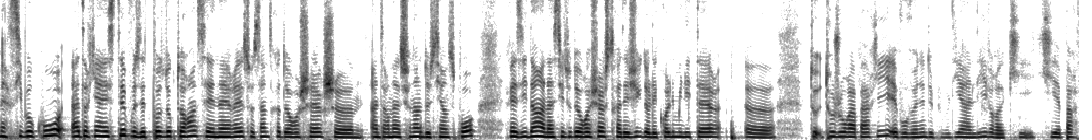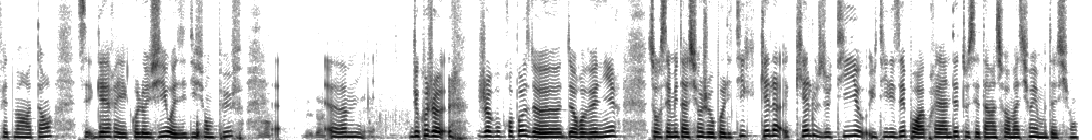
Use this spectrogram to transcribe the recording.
Merci beaucoup. Adrien Esté, vous êtes postdoctorant CNRS au Centre de recherche euh, international de Sciences Po, résident à l'Institut de recherche stratégique de l'école militaire, toujours à Paris, et vous venez de publier un livre qui, qui est parfaitement à temps, c'est Guerre et écologie aux éditions PUF. Du coup, je, vous propose de, revenir sur ces mutations géopolitiques. quels outils utiliser pour appréhender toutes ces transformations et mutations?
